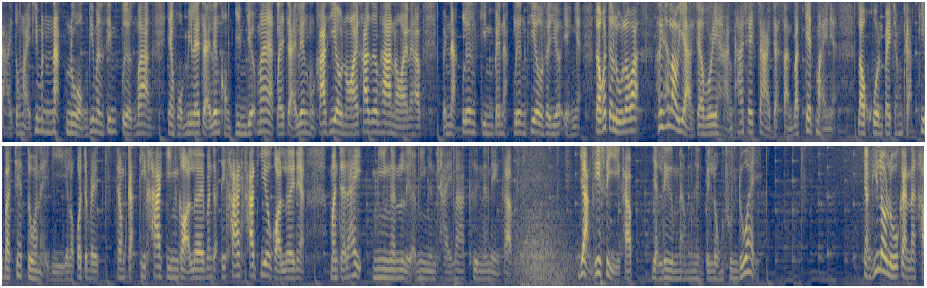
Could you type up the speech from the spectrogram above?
จ่ายตรงไหนที่มันหนักหน่วงที่มันสิ้นเปลืองบ้าง อย่างผมมีรายจ่ายเรื่องของกินเยอะมากรายจ่ายเรื่องของค่าเที่ยวน้อยค่าเสื้อผ้าน้อยนะครับเป็นหนักเรื่องกินเป็นหนักเรื่องเที่ยวซะเยอะอย่างเงี้ยเราก็จะรู้แล้วว่าเฮ้ยถ้าเราอยากจะบริหารค่าใช้จ่ายจัดสรรบัตเจ็ตใหม่เนี่ยเราควรไปจำกัดที่บัตเจ็ตตัวไหนดี เราก็จะไปจำกัดที่ค่ากินก่อนเลยมันจากที่ค่าค่าเที่ยวก่อนเลยเนี่ยมันจะได้มีเงินเหลือมีเงินใช้มากขึ้นนั่นเองครับ อย่างที่สี่ครับอย่าลืมนำเงินไปลงทุนด้วย อย่างที่เรารู้กันนะคะ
